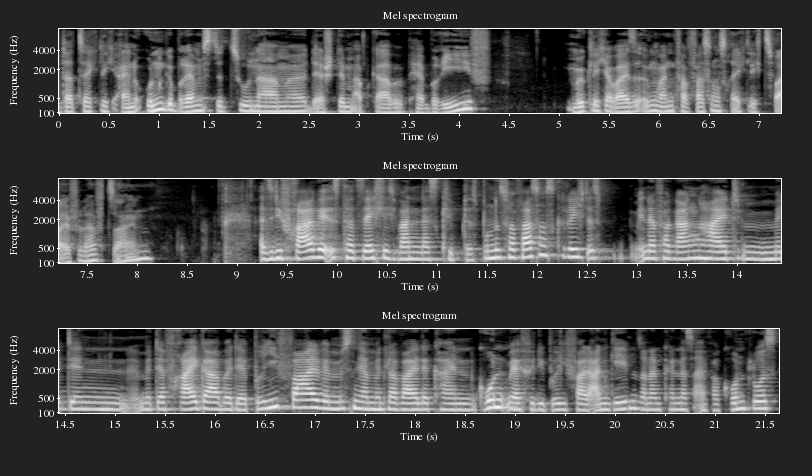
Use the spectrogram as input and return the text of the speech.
tatsächlich eine ungebremste Zunahme der Stimmabgabe per Brief möglicherweise irgendwann verfassungsrechtlich zweifelhaft sein? Also die Frage ist tatsächlich, wann das kippt. Das Bundesverfassungsgericht ist in der Vergangenheit mit, den, mit der Freigabe der Briefwahl, wir müssen ja mittlerweile keinen Grund mehr für die Briefwahl angeben, sondern können das einfach grundlos,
